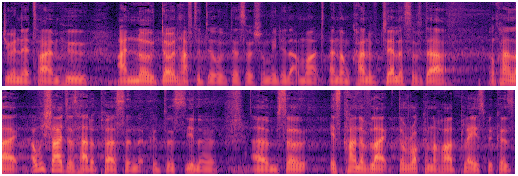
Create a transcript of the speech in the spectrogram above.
during their time who I know don't have to deal with their social media that much, and I'm kind of jealous of that. I'm kind of like, I wish I just had a person that could just, you know. Um, so it's kind of like the rock and the hard place because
